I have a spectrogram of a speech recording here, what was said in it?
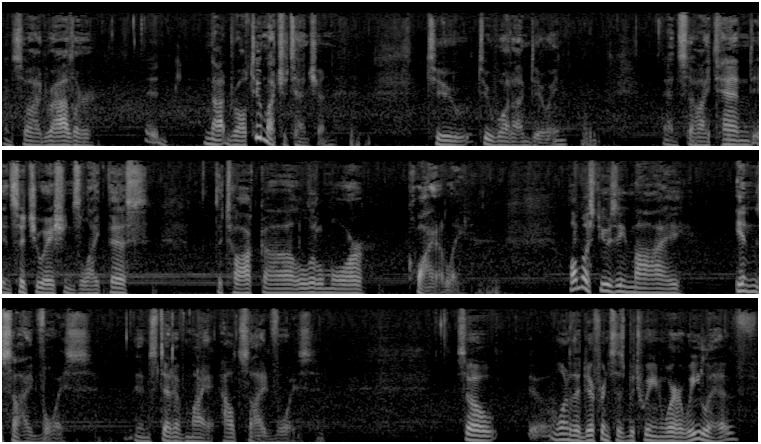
And so I'd rather uh, not draw too much attention to, to what I'm doing. And so I tend, in situations like this, to talk a little more quietly, almost using my inside voice instead of my outside voice. So, one of the differences between where we live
